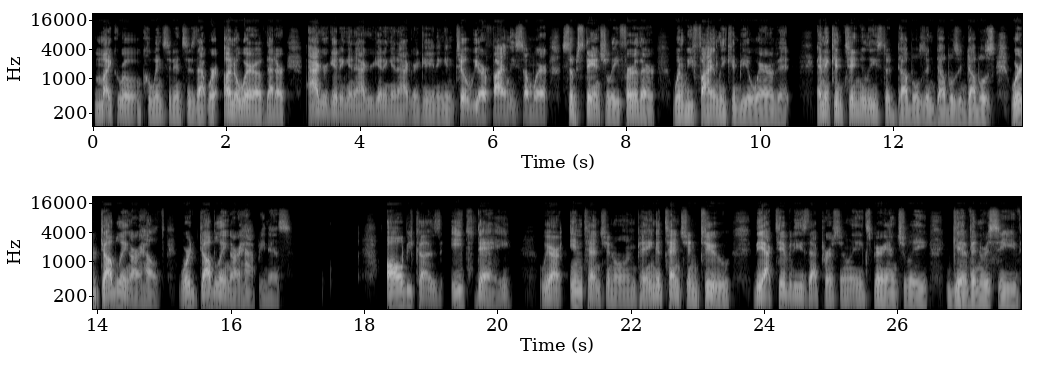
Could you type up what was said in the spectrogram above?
micro coincidences that we're unaware of, that are aggregating and aggregating and aggregating until we are finally somewhere substantially further when we finally can be aware of it. And it continually to doubles and doubles and doubles. We're doubling our health, we're doubling our happiness all because each day we are intentional and paying attention to the activities that personally, experientially give and receive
